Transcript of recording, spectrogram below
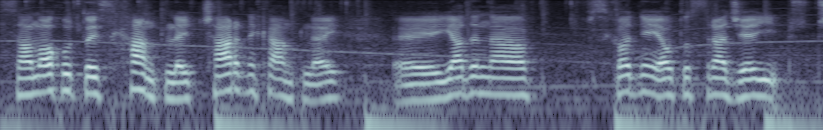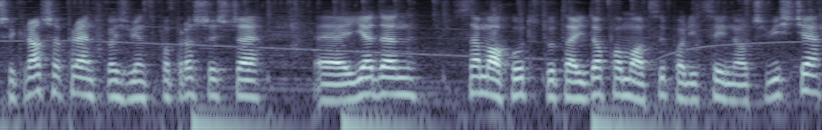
Samochód to jest Huntley, czarny Huntley. E, jadę na wschodniej autostradzie i pr- przekracza prędkość, więc poproszę jeszcze jeden samochód tutaj do pomocy, policyjny oczywiście.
